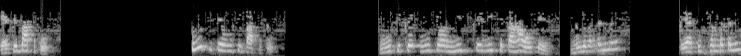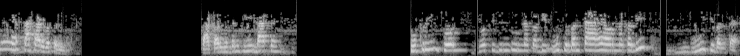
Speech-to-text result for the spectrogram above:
कैसे बाप को? ऊंच से ऊंच बाप को। ऊंच से ऊंच और नीच से नीच कहाँ होते हैं? मूल वतन में? या सूक्ष्म वतन में या साकार वतन में? साकार वतन की ही बात है। सुप्रीम सोल ज्योति बिंदु न कभी ऊंच बनता है और न कभी नीच बनता है।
